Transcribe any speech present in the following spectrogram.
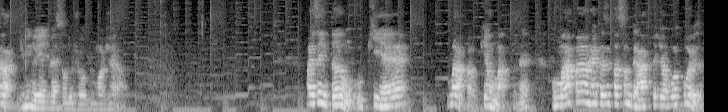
lá, diminuir a diversão do jogo de modo geral. Mas então, o que é mapa? O que é um mapa, né? O mapa é uma representação gráfica de alguma coisa,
